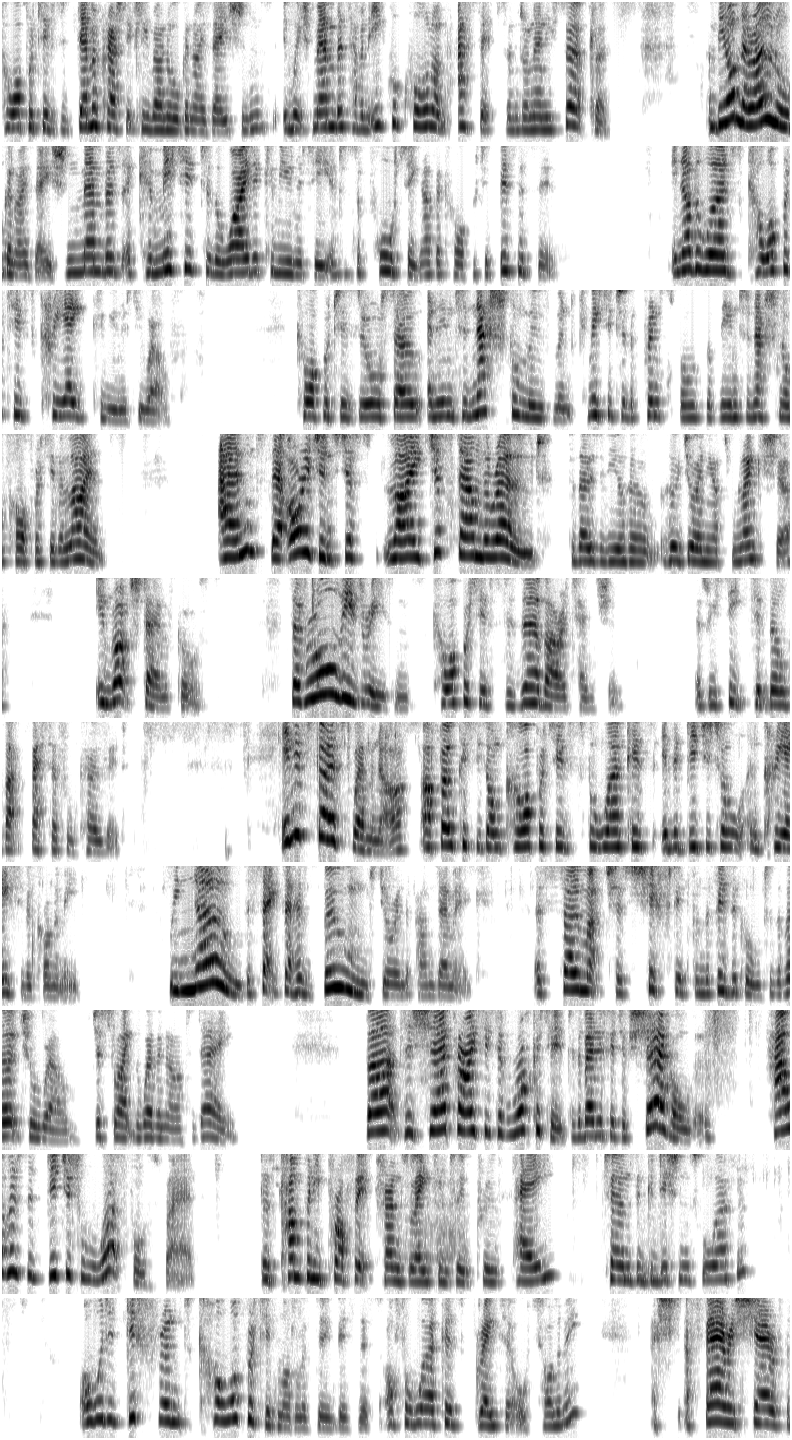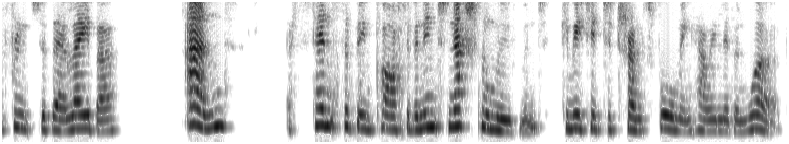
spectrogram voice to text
Cooperatives are democratically run organisations in which members have an equal call on assets and on any surplus. And beyond their own organisation, members are committed to the wider community and to supporting other cooperative businesses. In other words, cooperatives create community wealth. Cooperatives are also an international movement committed to the principles of the International Cooperative Alliance. And their origins just lie just down the road, for those of you who, who are joining us from Lancashire, in Rochdale, of course. So for all these reasons, cooperatives deserve our attention as we seek to build back better from COVID. In this first webinar, our focus is on cooperatives for workers in the digital and creative economy. We know the sector has boomed during the pandemic as so much has shifted from the physical to the virtual realm, just like the webinar today. But as share prices have rocketed to the benefit of shareholders, how has the digital workforce fared? Does company profit translate into improved pay, terms and conditions for workers? Or would a different cooperative model of doing business offer workers greater autonomy, a, a fairer share of the fruits of their labour, and a sense of being part of an international movement committed to transforming how we live and work?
